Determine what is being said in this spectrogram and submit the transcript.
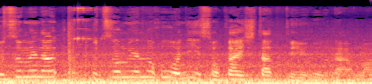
宇都宮宇都宮の方に疎開したっていう風なまあ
